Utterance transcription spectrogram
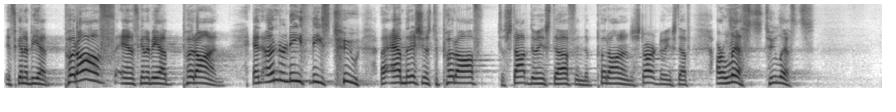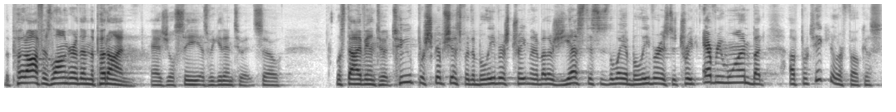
It's going to be a put off and it's going to be a put on. And underneath these two uh, admonitions to put off, to stop doing stuff, and to put on and to start doing stuff are lists, two lists. The put off is longer than the put on, as you'll see as we get into it. So let's dive into it. Two prescriptions for the believer's treatment of others. Yes, this is the way a believer is to treat everyone, but of particular focus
